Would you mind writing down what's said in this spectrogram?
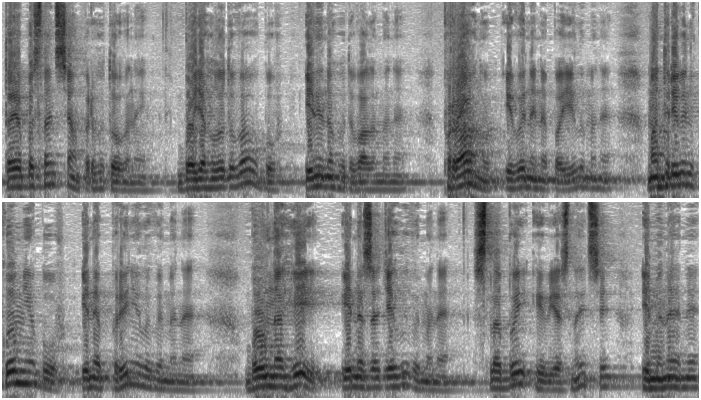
та я посланцям приготований, бо я голодував був і не нагодували мене, прагнув, і ви не напоїли мене, мандрівником я був, і не прийняли ви мене, був нагий, і не задягли ви мене, слабий і в'язниці, і мене не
